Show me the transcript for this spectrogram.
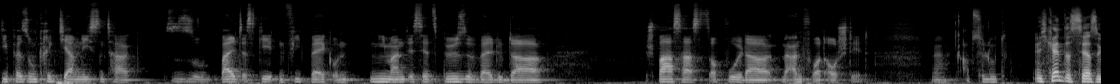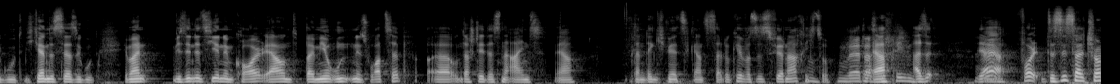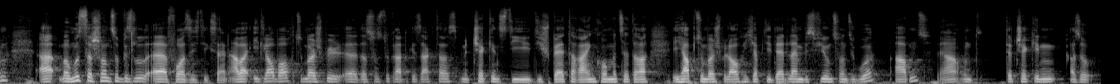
die Person kriegt ja am nächsten Tag, sobald es geht, ein Feedback und niemand ist jetzt böse, weil du da Spaß hast, obwohl da eine Antwort aussteht. Ja. Absolut. Ich kenne das sehr, sehr gut. Ich kenne das sehr, sehr gut. Ich meine, wir sind jetzt hier in dem Call, ja, und bei mir unten ist WhatsApp äh, und da steht jetzt eine 1, ja. Dann denke ich mir jetzt die ganze Zeit, okay, was ist das für eine Nachricht so? Wer hat das ja, geschrieben? Also, ja, ja, voll. Das ist halt schon, äh, man muss da schon so ein bisschen äh, vorsichtig sein. Aber ich glaube auch zum Beispiel, äh, das, was du gerade gesagt hast, mit Check-ins, die, die später reinkommen, etc. Ich habe zum Beispiel auch, ich habe die Deadline bis 24 Uhr abends, ja, und der Check-in, also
